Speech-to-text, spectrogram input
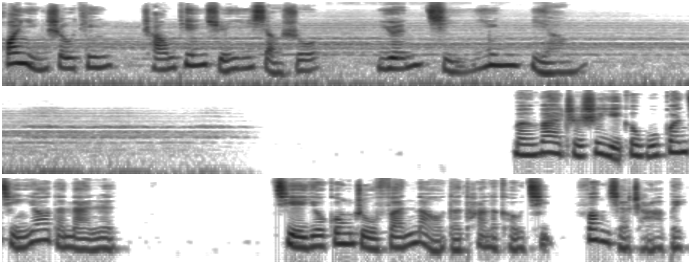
欢迎收听长篇悬疑小说《缘起阴阳》。门外只是一个无关紧要的男人。解忧公主烦恼的叹了口气，放下茶杯。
